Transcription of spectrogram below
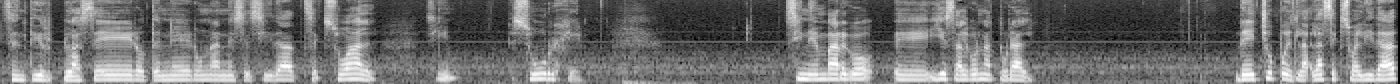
sentir placer o tener una necesidad sexual, ¿sí? Surge. Sin embargo, eh, y es algo natural, De hecho, pues la, sexualidad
